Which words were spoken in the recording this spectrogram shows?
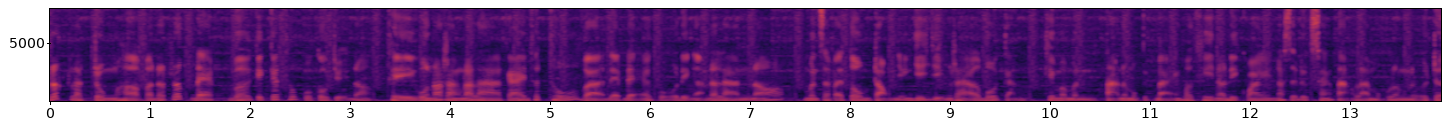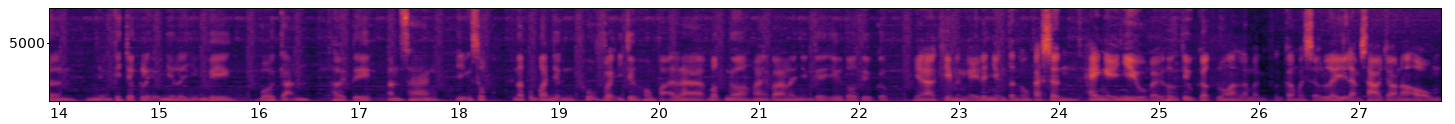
rất là trùng hợp và nó rất đẹp với cái kết thúc của câu chuyện đó. Thì quân nói rằng đó là cái thích thú và đẹp đẽ của điện ảnh, đó là nó, mình sẽ phải tôn trọng những gì diễn ra ở bối cảnh. Khi mà mình tạo nên một kịch bản và khi nó đi quay, nó sẽ được sáng tạo lại một lần nữa trên những cái chất liệu như là diễn viên, bối cảnh, thời tiết, ánh sáng, diễn xuất nó cũng có những thú vị chứ không phải là bất ngờ hoàn toàn là những cái yếu tố tiêu cực. Nghĩa là khi mình nghĩ đến những tình huống phát sinh hay nghĩ nhiều về hướng tiêu cực đúng không anh? Là mình cần phải xử lý làm sao cho nó ổn.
